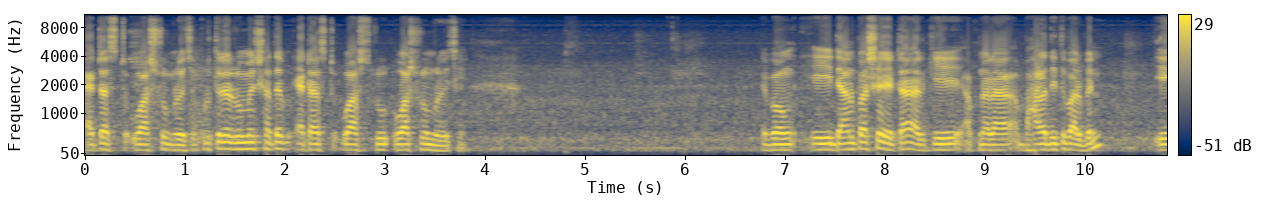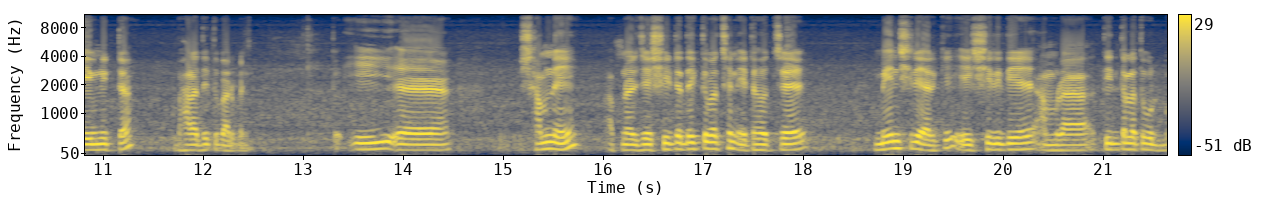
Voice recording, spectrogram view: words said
অ্যাটাচড ওয়াশরুম রয়েছে। প্রতিটা রুমের সাথে অ্যাটাচড ওয়াশরুম ওয়াশরুম রয়েছে। এবং এই ডান পাশে এটা আর কি আপনারা ভাড়া দিতে পারবেন, এই ইউনিটটা ভাড়া দিতে পারবেন। তো এই সামনে আপনার যে সিঁড়িটা দেখতে পাচ্ছেন, এটা হচ্ছে মেন সিঁড়ি আর কি। এই সিঁড়ি দিয়ে আমরা তিনতলাতে উঠব।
